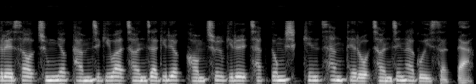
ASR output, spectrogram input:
그래서 중력 감지기와 전자기력 검출기를 작동시킨 상태로 전진하고 있었다.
